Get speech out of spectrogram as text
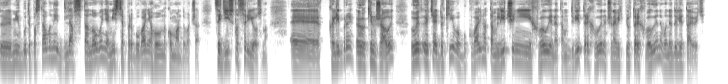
е, міг бути поставлений для встановлення місця перебування головнокомандувача. Це дійсно серйозно. Е, калібри, е, кінжали летять до Києва буквально там лічені хвилини, там 2-3 хвилини чи навіть півтори хвилини вони долітають.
